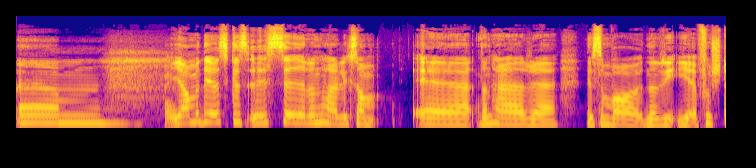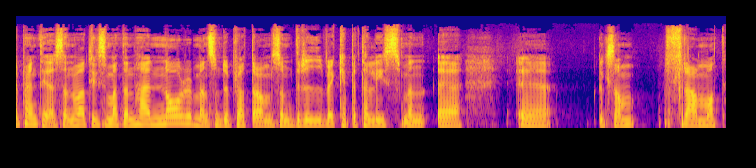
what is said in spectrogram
Um... Ja, men det jag skulle säga den här liksom Eh, den här, eh, det som var den första parentesen var att, liksom att den här normen som du pratar om som driver kapitalismen eh, eh liksom framåt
